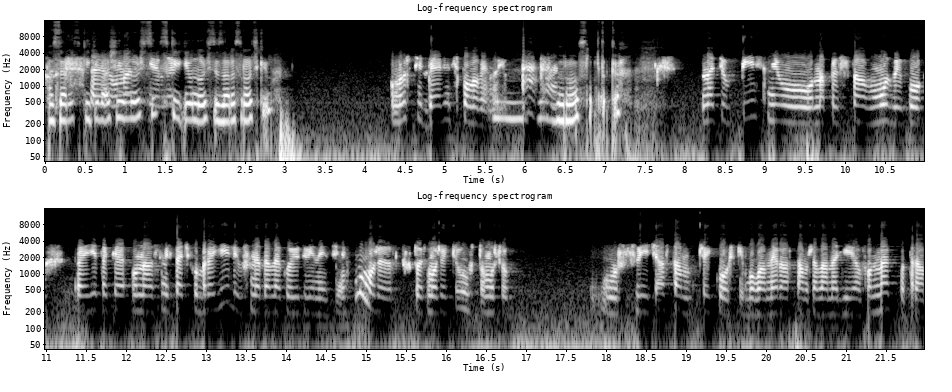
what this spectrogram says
А зараз скільки Е, вашій внучці? Скільки внучці зараз рочків? Внучці дев'ять з половиною. Виросла така. На цю пісню написав музику. е, Є таке у нас містечко Браїлів недалеко від Вінниці. Ну, може, хтось може чув, тому що у свій час там Чайковський бував. Не раз там жила Надія Фонмек, котра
